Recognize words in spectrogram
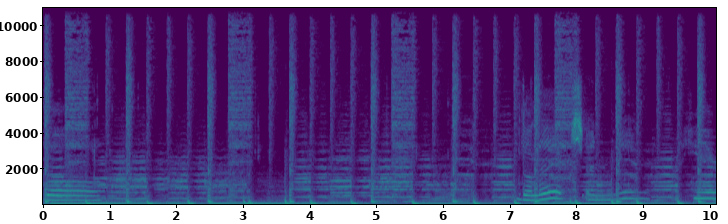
the the legs and then here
